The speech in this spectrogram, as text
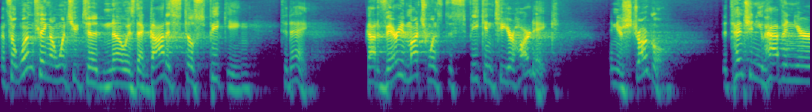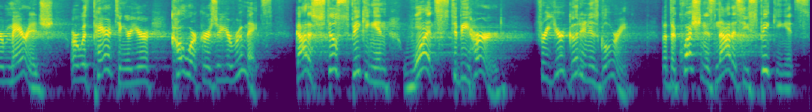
And so, one thing I want you to know is that God is still speaking today. God very much wants to speak into your heartache and your struggle, the tension you have in your marriage or with parenting or your coworkers or your roommates. God is still speaking and wants to be heard for your good and his glory. But the question is not is he speaking, it's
